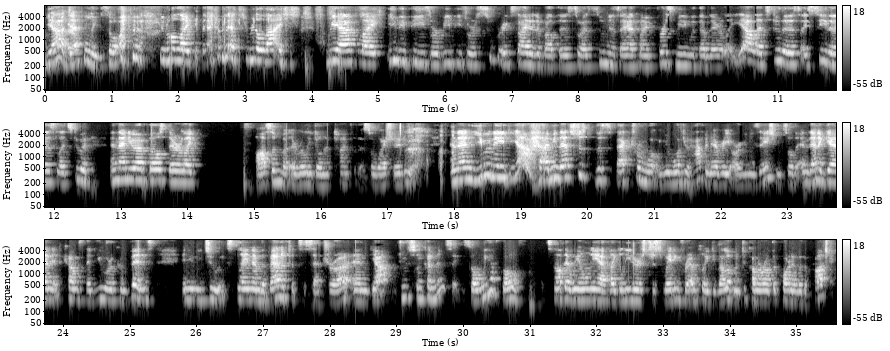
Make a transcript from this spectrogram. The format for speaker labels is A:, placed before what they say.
A: Yeah, definitely. So, you know, like that's real life. We have like EVPs or VPs who are super excited about this. So as soon as I had my first meeting with them, they were like, yeah, let's do this. I see this, let's do it. And then you have those, they're like, awesome, but I really don't have time for this. So why should I do it? And then you need, yeah, I mean, that's just the spectrum, what you, what you have in every organization. So, and then again, it comes that you are convinced and you need to explain them the benefits, etc. And yeah, do some convincing. So we have both. It's not that we only have like leaders just waiting for employee development to come around the corner with a project.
